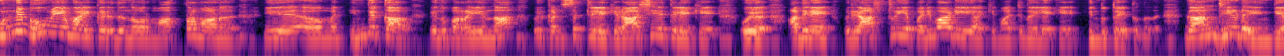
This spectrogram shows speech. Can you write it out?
പുണ്യഭൂമിയുമായി കരുതുന്നവർ മാത്രമാണ് ഈ ഇന്ത്യക്കാർ എന്ന് പറയുന്ന ഒരു കൺസെപ്റ്റിലേക്ക് ഒരു ആശയത്തിലേക്ക് ഒരു അതിനെ ഒരു രാഷ്ട്രീയ പരിപാടിയാക്കി മാറ്റുന്നതിലേക്ക് ഹിന്ദുത്വം എത്തുന്നത്. ഗാന്ധിയുടെ ഇന്ത്യ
